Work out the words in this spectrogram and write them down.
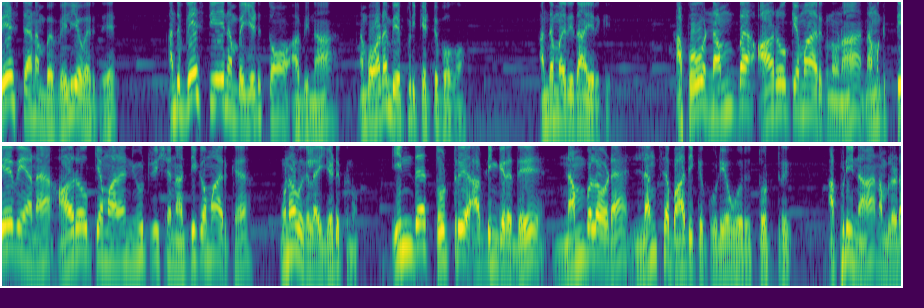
வேஸ்ட்டை நம்ம வெளியே வருது. அந்த வேஸ்ட்டையே நம்ம எடுத்தோம் அப்படின்னா நம்ம உடம்பு எப்படி கெட்டு போகும்? அந்த மாதிரி தான் இருக்குது அப்போ நம்ம ஆரோக்கியமா இருக்கணும்னா நமக்கு தேவையான ஆரோக்கியமான நியூட்ரிஷன் அதிகமா இருக்க உணவுகளை எடுக்கணும். இந்த தொற்று அப்படிங்கிறது நம்மளோட லங்ஸை பாதிக்கக்கூடிய ஒரு தொற்று. அப்படின்னா நம்மளோட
